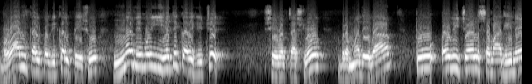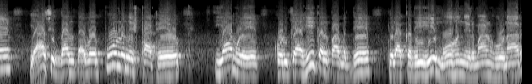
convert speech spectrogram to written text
भवान कल्प विकल्पेशु न विमुह्यती करहिचित शेवटचा श्लोक, ब्रह्मदेवा, तू अविचल समाधीने या सिद्धांतावर पूर्ण निष्ठा ठेव। यामुळे कोणत्याही कल्पामध्ये तुला कधीही मोह निर्माण होणार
